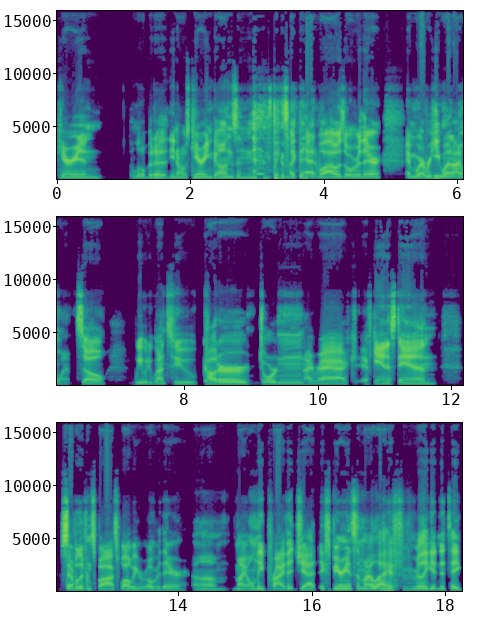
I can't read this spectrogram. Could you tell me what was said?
carrying a little bit of, you know, I was carrying guns and things like that while I was over there. And wherever he went, I went. So we would went to Qatar, Jordan, Iraq, Afghanistan, several different spots while we were over there. Um, my only private jet experience in my life, really getting to take.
